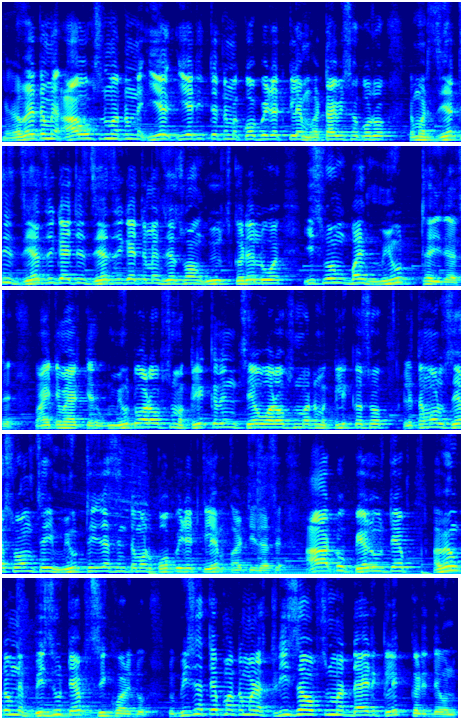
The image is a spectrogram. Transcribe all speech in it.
હવે તમે આ ઓપ્શનમાં તમને એ એ રીતે તમે કોપીરાઇટ ક્લેમ હટાવી શકો છો. તમારે જેથી જે જગ્યાએથી જે જગ્યાએ તમે જે સોંગ યુઝ કરેલું હોય એ સોંગ ભાઈ મ્યુટ થઈ જશે. તો અહીં તમે મ્યુટ વાળા ઓપ્શનમાં ક્લિક કરીને સેવવાળા ઓપ્શનમાં તમે ક્લિક કરશો, એટલે તમારું જે સોંગ છે એ મ્યુટ થઈ જશે અને તમારું કોપીરાઇટ ક્લેમ હટી જશે. આ હતું પહેલું ટેપ હવે હું તમને બીજું ટેપ શીખવાડી દઉં. તો બીજા ટેપમાં તમારે ત્રીજા ઓપ્શનમાં ડાયરેક્ટ ક્લિક કરી દેવાનું.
